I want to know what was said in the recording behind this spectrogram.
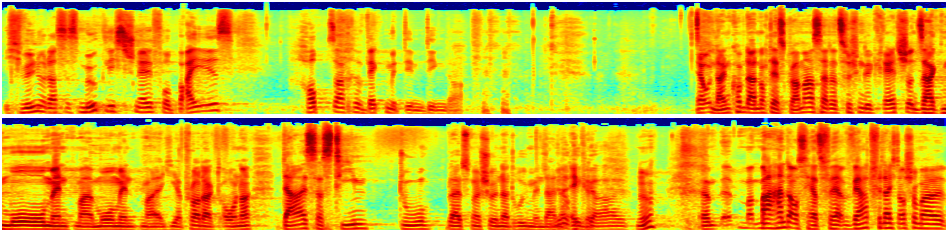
ich will nur, dass es möglichst schnell vorbei ist. Hauptsache weg mit dem Ding da. Ja, und dann kommt da noch der Scrum Master dazwischen gegrätscht und sagt, Moment mal, Moment mal, hier Product Owner, da ist das Team, du bleibst mal schön da drüben in deiner Ecke. egal. Ne? Ähm, äh, mal Hand aufs Herz, wer, hat vielleicht auch schon mal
